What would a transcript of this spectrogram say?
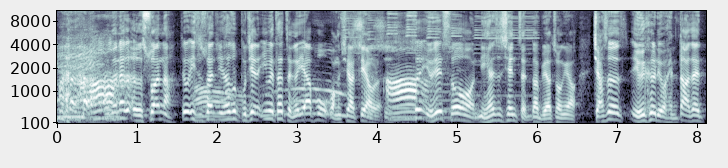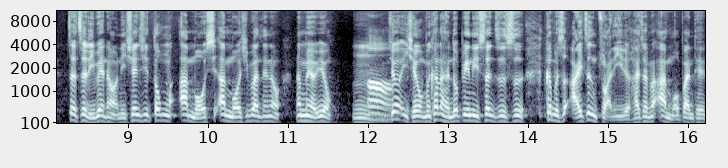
我的那个耳酸呐、啊、就一直酸气。他说不见了，因为他整个压迫往下掉了。所以有些时候你还是先诊断比较重要。假设有一颗瘤很大在在这里面哦，你先去东按摩按摩西半天哦，那没有用。嗯，就以前我们看到很多病例，甚至是根本是癌症转移的，还在那边按摩半天。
